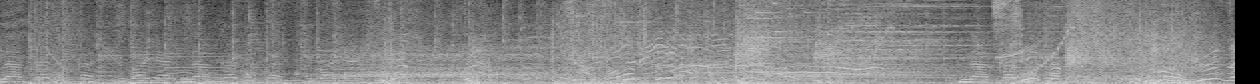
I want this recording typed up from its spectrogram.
なかなか素早い。なかなか素早い。なかなかトルネ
